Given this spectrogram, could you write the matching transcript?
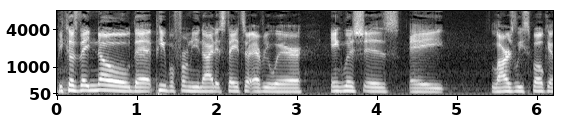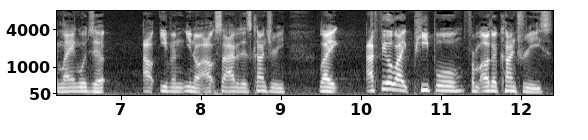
because they know that people from the United States are everywhere. English is a largely spoken language uh, out even you know outside of this country like i feel like people from other countries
